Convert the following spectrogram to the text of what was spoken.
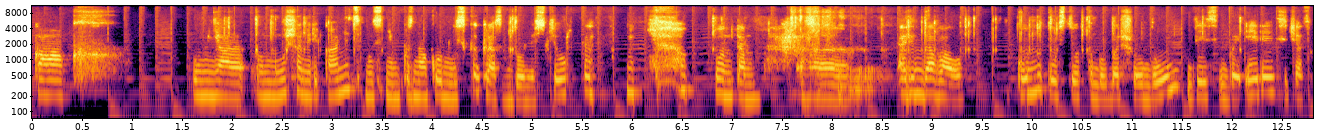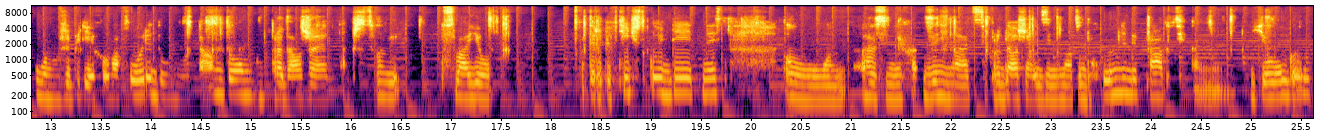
как у меня муж американец, мы с ним познакомились как раз в доме Стюарта. Он там э, арендовал комнату, у Стюарта был большой дом здесь, в Бэй-Эре. Сейчас он уже переехал во Флориду, у него там дом, он продолжает также свою, свою терапевтическую деятельность, он заних- занимается, продолжает заниматься духовными практиками, йогой,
